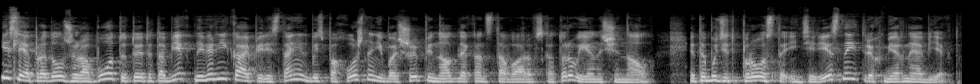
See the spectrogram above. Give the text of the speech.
Если я продолжу работу, то этот объект наверняка перестанет быть похож на небольшой пенал для констоваров, с которого я начинал. Это будет просто интересный трехмерный объект.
